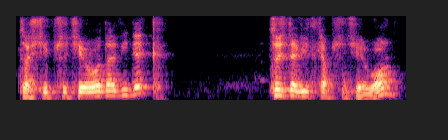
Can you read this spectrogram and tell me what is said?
Coś cię przycięło, Dawidek? Coś Dawidka przycięło?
